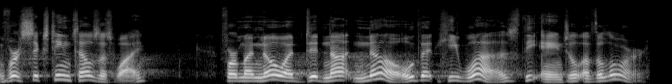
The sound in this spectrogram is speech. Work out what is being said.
Verse 16 tells us why. For Manoah did not know that he was the angel of the Lord.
